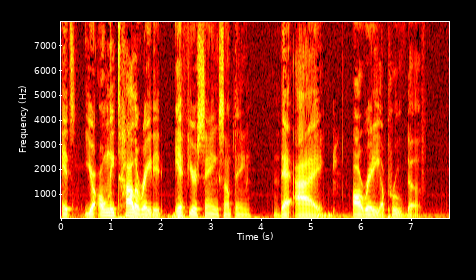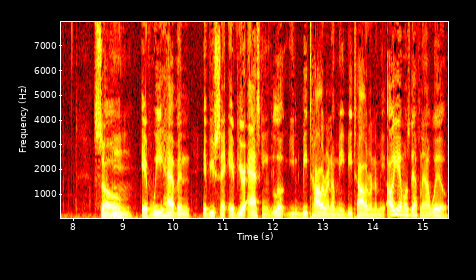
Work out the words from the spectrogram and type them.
it's you're only tolerated if you're saying something that I already approved of. So if we haven't, if you say, if you're asking, look, you be tolerant of me, be tolerant of me. Oh yeah, most definitely I will.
